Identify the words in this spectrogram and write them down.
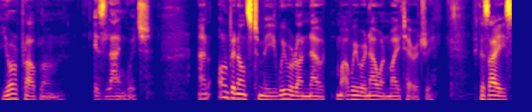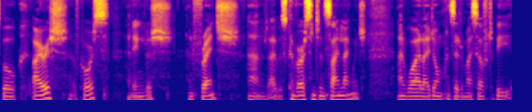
Your problem is language. And unbeknownst to me, we were on now we were now on my territory because I spoke Irish, of course, and English and French, and I was conversant in sign language. And while I don't consider myself to be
